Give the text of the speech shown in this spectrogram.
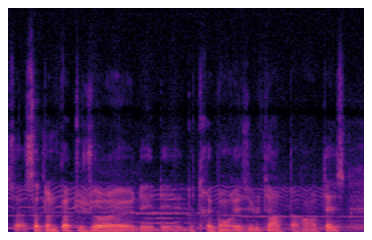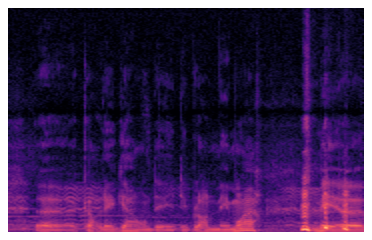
ça ne donne pas toujours euh, des, des- de très bons résultats, entre parenthèses, euh, car les gars ont des, des blancs de mémoire. Mais euh,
